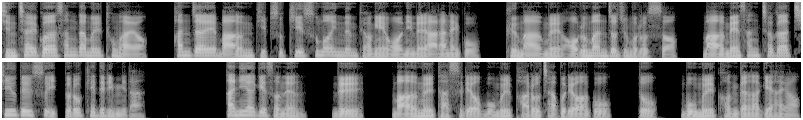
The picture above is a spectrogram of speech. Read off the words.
진찰과 상담을 통하여 환자의 마음 깊숙이 숨어있는 병의 원인을 알아내고 그 마음을 어루만져 줌으로써 마음의 상처가 치유될 수 있도록 해드립니다. 한의학에서는 늘 마음을 다스려 몸을 바로 잡으려 하고 또 몸을 건강하게 하여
